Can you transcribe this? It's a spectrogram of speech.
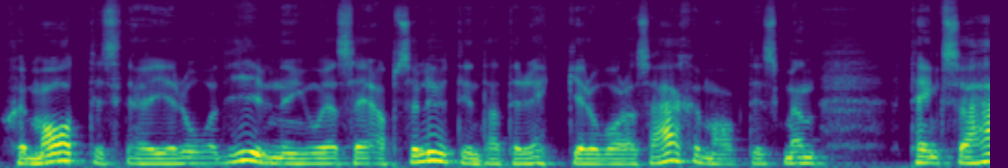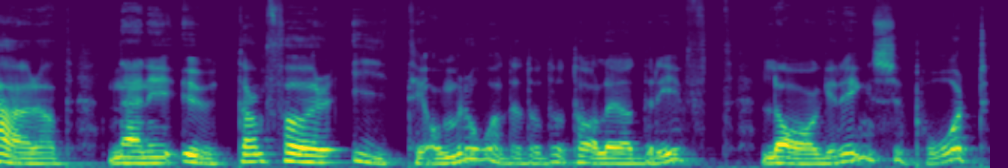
schematisk när jag ger rådgivning och jag säger absolut inte att det räcker att vara så här schematisk. Men tänk så här att när ni är utanför IT-området och då talar jag drift, lagring, support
